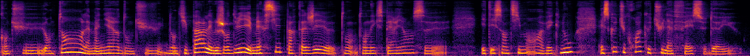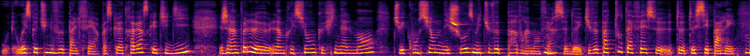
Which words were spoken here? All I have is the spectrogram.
quand tu entends la manière dont tu, dont tu parles aujourd'hui, et merci de partager ton, ton expérience et tes sentiments avec nous, est-ce que tu crois que tu l'as fait, ce deuil? Ou est-ce que tu ne veux pas le faire? Parce qu'à travers ce que tu dis, j'ai un peu l'impression que finalement, tu es consciente des choses, mais tu veux pas vraiment faire mm. ce deuil. Tu veux pas tout à fait te, séparer. Mm.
